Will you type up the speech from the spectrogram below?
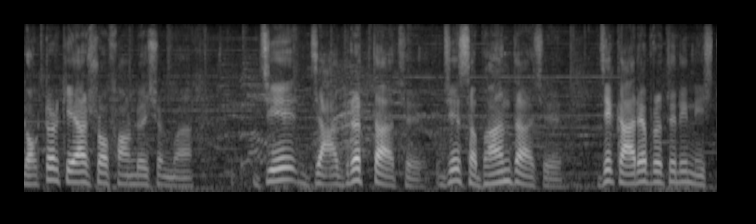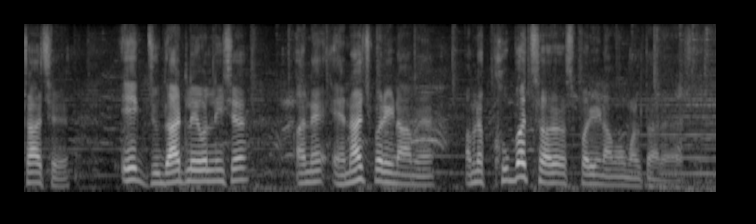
ડૉક્ટર કે આર શ્રોફ ફાઉન્ડેશનમાં જે જાગૃતતા છે, જે સભાનતા છે, જે કાર્ય પ્રત્યેની નિષ્ઠા છે એક જુદા જ લેવલની છે અને એના જ પરિણામે અમને ખૂબ જ સરસ પરિણામો મળતા રહ્યા છે.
